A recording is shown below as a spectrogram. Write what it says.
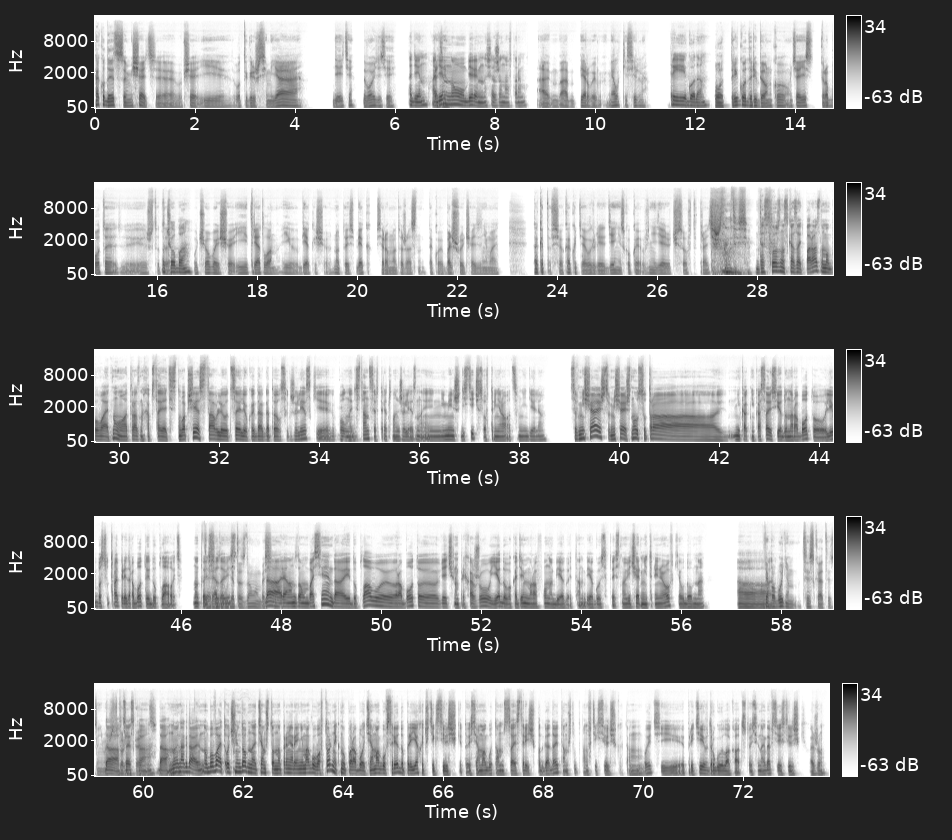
Как удается совмещать э, вообще и, вот ты говоришь, семья, дети, двое детей, Один. Один. Один, ну, беременна сейчас жена вторым. а, а первый мелкий сильно? Три года. Вот, три года ребенку, у тебя есть работа, э, что-то... Учеба. Учеба еще, и триатлон, и бег еще. Ну, то есть бег все равно тоже основ- такую большую часть занимает. Как это все? Как у тебя выглядит день, и сколько в неделю часов ты тратишь на это все? Да сложно сказать, по-разному бывает, ну, от разных обстоятельств. Но вообще я ставлю целью, когда готовился к железке, полная Мгм. дистанция в триатлон железной, не меньше 10 часов тренироваться в неделю. Совмещаешь, совмещаешь. Ну, с утра никак не касаюсь, еду на работу, либо с утра перед работой иду плавать. Ну, то есть все зависит. где-то с домом бассейн? Да, рядом с домом бассейн, да, иду плаваю, работаю, вечером прихожу, еду в Академию марафона бегать, там бегаю, соответственно, вечерние тренировки, удобно. А, У тебя по будням ЦСКА ты занимаешься? да, ЦСКА, да. Ну, Ага. иногда, ну, бывает очень удобно тем, что, например, я не могу во вторник, ну, по работе, я могу в среду приехать в текстильщики, то есть я могу там свои встречи подгадать, там, чтобы там в текстильщиках там быть и прийти в другую локацию, то есть иногда в текстильщики хожу.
